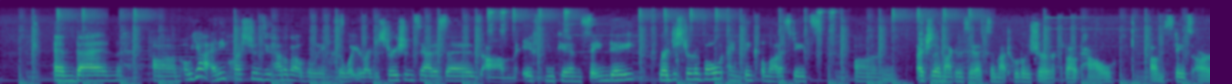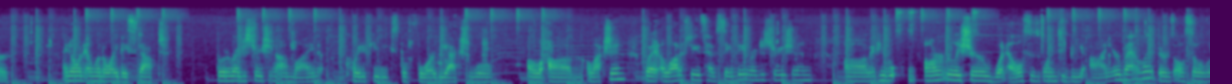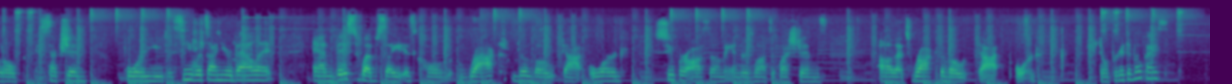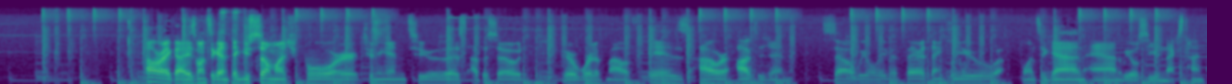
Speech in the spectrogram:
And then, um, oh yeah, any questions you have about voting? So, what your registration status is, um, if you can same day register to vote. I think a lot of states, um, actually, I'm not going to say that because I'm not totally sure about how um, states are. I know in Illinois they stopped voter registration online quite a few weeks before the actual um, election, but a lot of states have same day registration. Um, if you aren't really sure what else is going to be on your ballot, there's also a little section for you to see what's on your ballot. And this website is called rockthevote.org. Super awesome, answers lots of questions. Uh, that's rockthevote.org. Don't forget to vote, guys. All right, guys. Once again, thank you so much for tuning in to this episode. Your word of mouth is our oxygen. So we will leave it there. Thank you once again, and we will see you next time.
